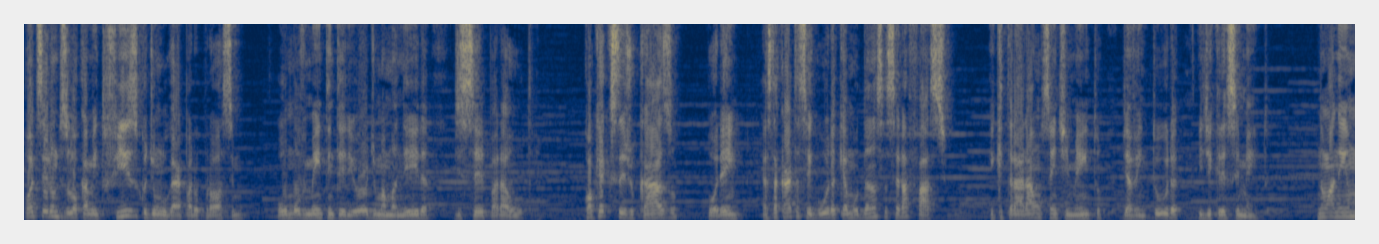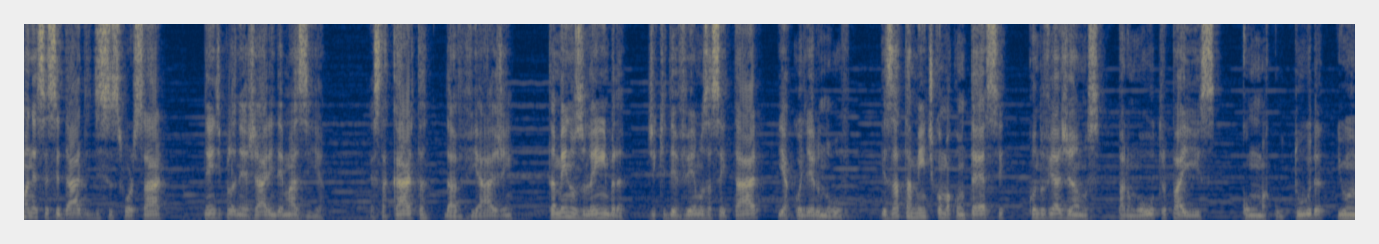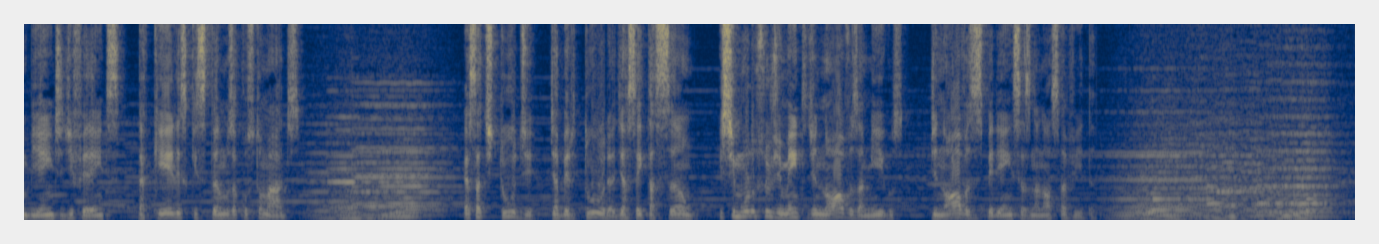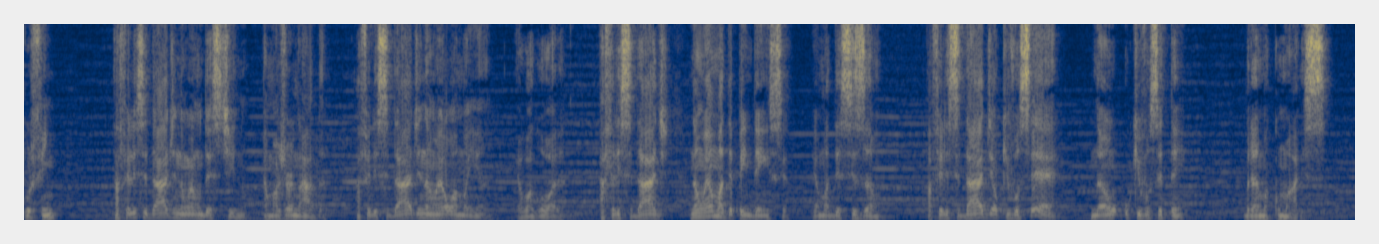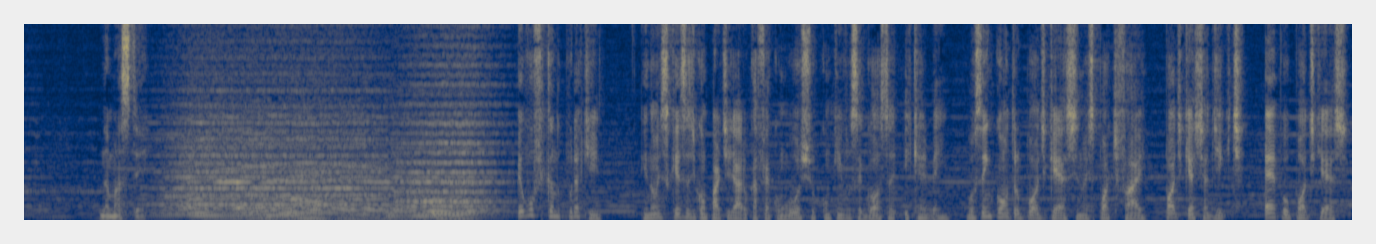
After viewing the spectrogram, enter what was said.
Pode ser um deslocamento físico de um lugar para o próximo, ou um movimento interior de uma maneira de ser para outra. Qualquer que seja o caso, porém, esta carta assegura que a mudança será fácil e que trará um sentimento de aventura e de crescimento. Não há nenhuma necessidade de se esforçar nem de planejar em demasia. Esta carta da viagem também nos lembra de que devemos aceitar e acolher o novo, exatamente como acontece quando viajamos para um outro país com uma cultura e um ambiente diferentes daqueles que estamos acostumados. Essa atitude de abertura, de aceitação, estimula o surgimento de novos amigos, de novas experiências na nossa vida. Por fim, a felicidade não é um destino, é uma jornada A felicidade não é o amanhã, é o agora. A felicidade não é uma dependência, é uma decisão. A felicidade é o que você é, não o que você tem. Brahma Kumaris. Namastê. Eu vou ficando por aqui. E não esqueça de compartilhar o Café com Oxo com quem você gosta e quer bem. Você encontra o podcast no Spotify, Podcast Addict, Apple Podcast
